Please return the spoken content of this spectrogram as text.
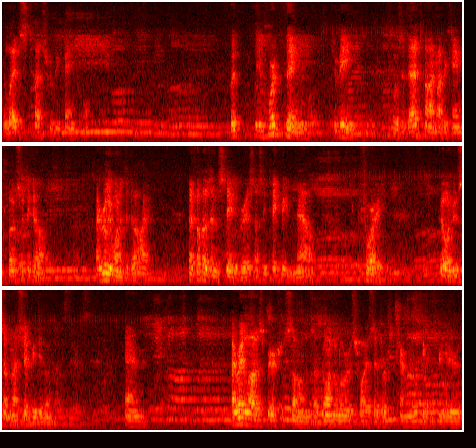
the lightest touch would be painful. But the important thing to me was at that time I became closer to God. I really wanted to die. I felt I was in a state of grace, and I said, take me now, before I go and do something I shouldn't be doing. And I write a lot of spiritual songs. I've gone to Lourdes twice. I've worked with terminal people for years.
